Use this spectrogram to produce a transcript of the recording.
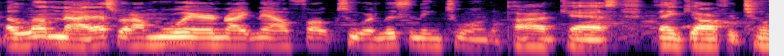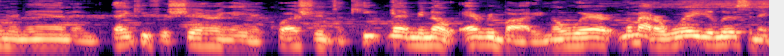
alumni. That's what I'm wearing right now, folks who are listening to on the podcast. Thank y'all for tuning in and thank you for sharing and your questions and keep letting me know everybody, nowhere, no matter where you're listening,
